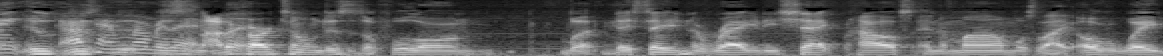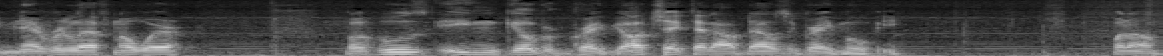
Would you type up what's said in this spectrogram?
can't- it was- I can't remember this that, is not but- a cartoon. This is a full on. But they stayed in a raggedy shack house, and the mom was like overweight, never left nowhere. But who's eating Gilbert Grape? Y'all check that out. That was a great movie. But um,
